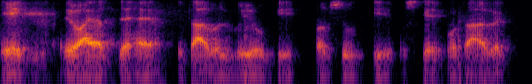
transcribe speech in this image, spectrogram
ایک روایت جو ہے، کتاب البیو کی، مقصود کی، اس کے مطابق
